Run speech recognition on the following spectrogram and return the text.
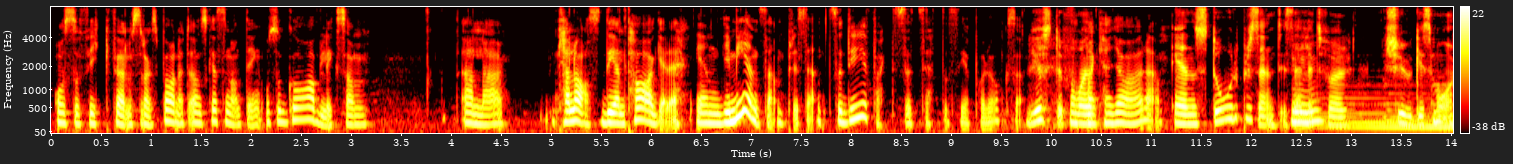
Och så fick födelsedagsbarnet önska sig någonting och så gav liksom alla kalasdeltagare en gemensam present. Så det är ju faktiskt ett sätt att se på det också. Just det, få man kan göra. en stor present istället mm. för 20 små.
